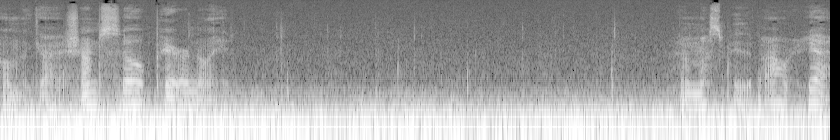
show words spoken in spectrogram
Oh my gosh, I'm so paranoid. It must be the power, yeah.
